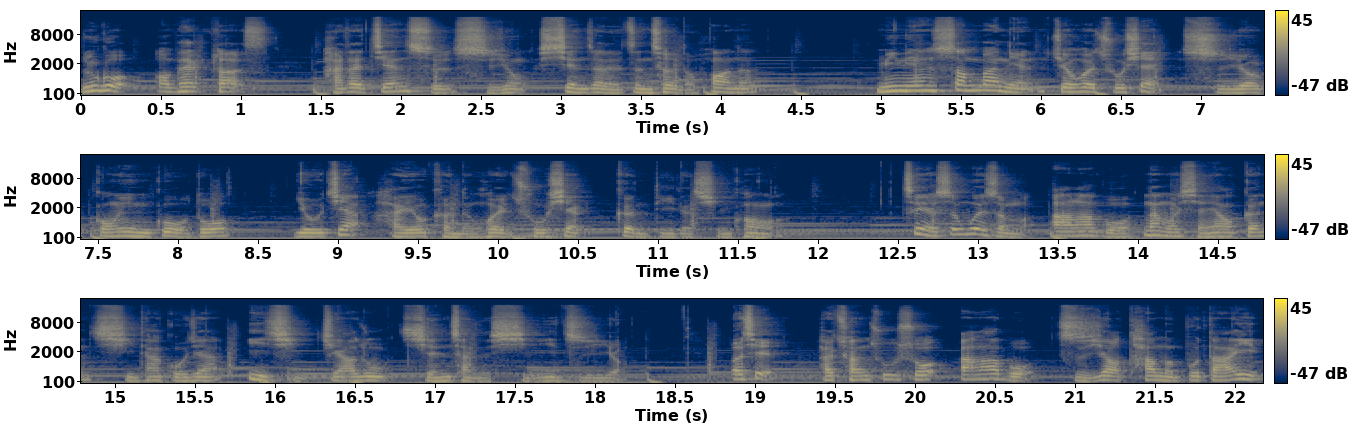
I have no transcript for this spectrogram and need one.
如果 OPEC Plus 还在坚持使用现在的政策的话呢，明年上半年就会出现石油供应过多，油价还有可能会出现更低的情况哦。这也是为什么阿拉伯那么想要跟其他国家一起加入减产的协议之一哦。而且还传出说，阿拉伯只要他们不答应，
